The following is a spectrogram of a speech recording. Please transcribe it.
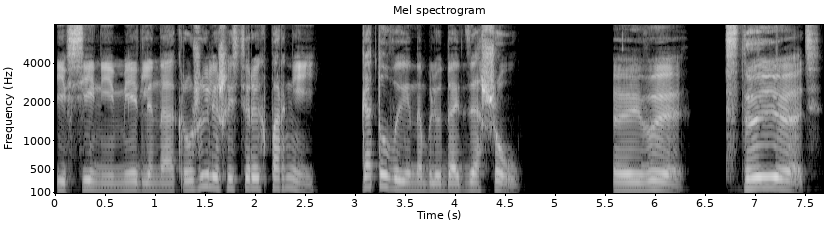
и все немедленно окружили шестерых парней, готовые наблюдать за шоу. «Эй вы, стоять!»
